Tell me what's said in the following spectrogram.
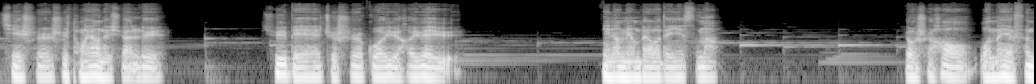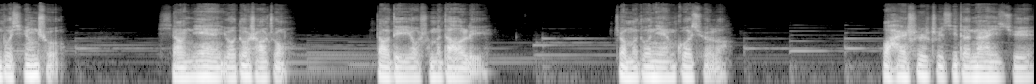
其实是同样的旋律，区别只是国语和粤语。你能明白我的意思吗？有时候我们也分不清楚，想念有多少种，到底有什么道理？这么多年过去了，我还是只记得那一句：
